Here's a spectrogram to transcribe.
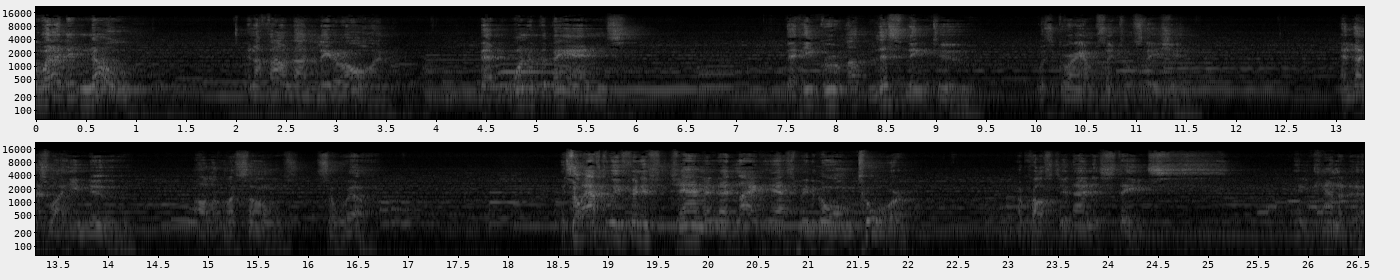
But what I didn't know, and I found out later on, that one of the bands that he grew up listening to was Graham Central Station. And that's why he knew all of my songs so well. And so after we finished jamming that night, he asked me to go on tour across the United States and Canada.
